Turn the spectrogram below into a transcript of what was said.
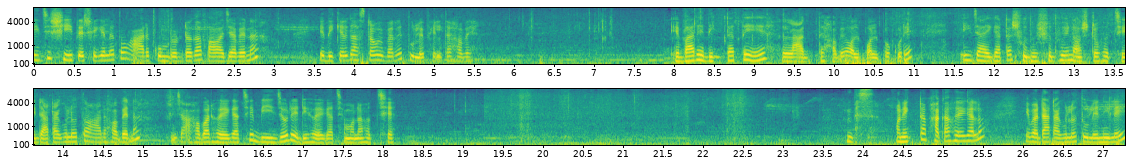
এই যে শীত এসে গেলে তো আর কুমড়োর ডগা পাওয়া যাবে না। এদিকের গাছটাও এবারে তুলে ফেলতে হবে। এবার এদিকটাতে লাগতে হবে অল্প অল্প করে। এই জায়গাটা শুধু শুধুই নষ্ট হচ্ছে। ডাটাগুলো তো আর হবে না। যা হবার হয়ে গেছে, বীজও রেডি হয়ে গেছে মনে হচ্ছে। ব্যাস, অনেকটা ফাঁকা হয়ে গেল। এবার ডাটাগুলো তুলে নিলেই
